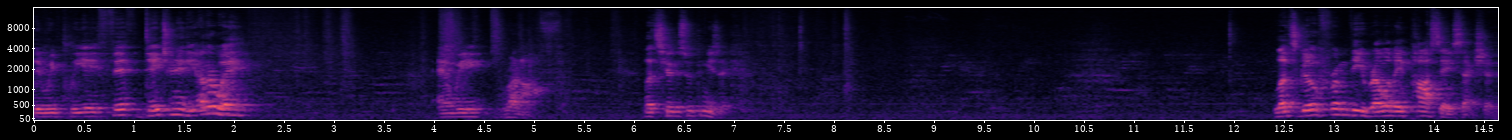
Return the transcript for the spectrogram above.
Then we plie fifth, détourné the other way, and we run off. Let's hear this with the music. Let's go from the releve passe section.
